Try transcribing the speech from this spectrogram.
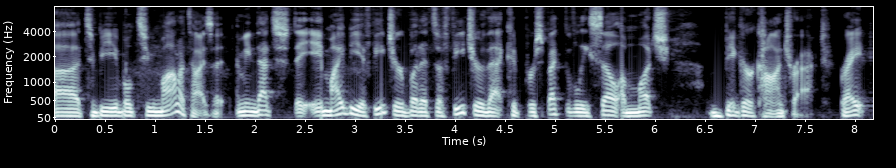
uh, to be able to monetize it. I mean, that's it might be a feature, but it's a feature that could prospectively sell a much bigger contract, right?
